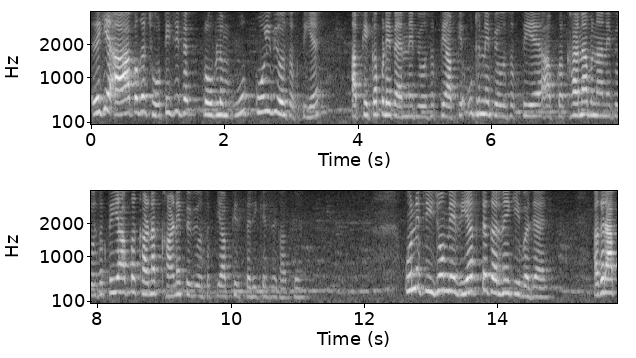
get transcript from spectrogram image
देखिए, आप अगर छोटी सी प्रॉब्लम वो कोई भी हो सकती है। आपके कपड़े पहनने पे हो सकती है, आपके उठने पे हो सकती है, आपका खाना बनाने पे हो सकती है, या आपका खाना खाने पे भी हो सकती है। आप किस तरीके से खाते हैं? उन चीज़ों में रिएक्ट करने की बजाय, अगर आप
